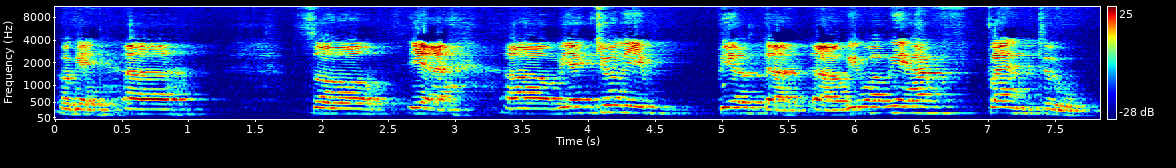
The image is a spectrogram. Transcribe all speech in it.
Okay. Uh, so yeah, uh, we actually built that. Uh, we we have planned to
